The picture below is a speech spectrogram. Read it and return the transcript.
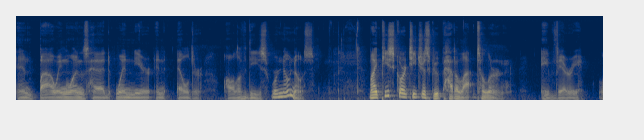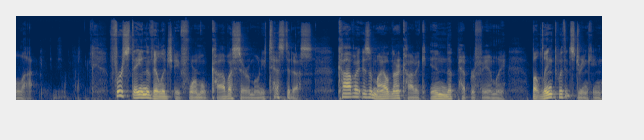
and bowing one's head when near an elder. All of these were no nos. My Peace Corps teachers group had a lot to learn, a very lot. First day in the village, a formal kava ceremony tested us. Kava is a mild narcotic in the pepper family but linked with its drinking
